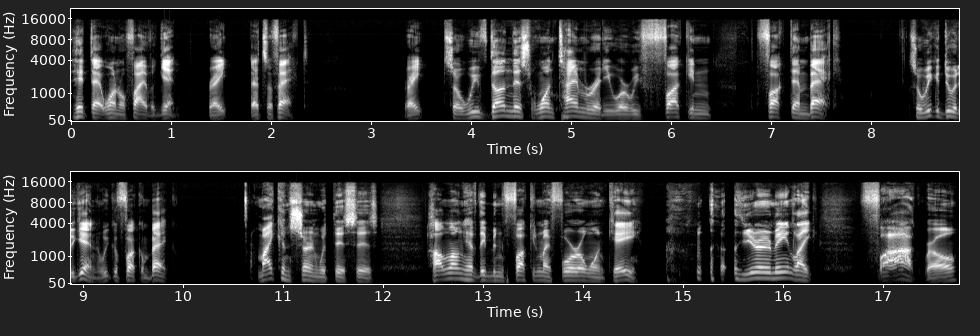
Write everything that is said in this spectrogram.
hit that 105 again, right? That's a fact, right? So we've done this one time already where we fucking fucked them back. So we could do it again. We could fuck them back. My concern with this is how long have they been fucking my 401k? you know what I mean? Like, fuck, bro.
